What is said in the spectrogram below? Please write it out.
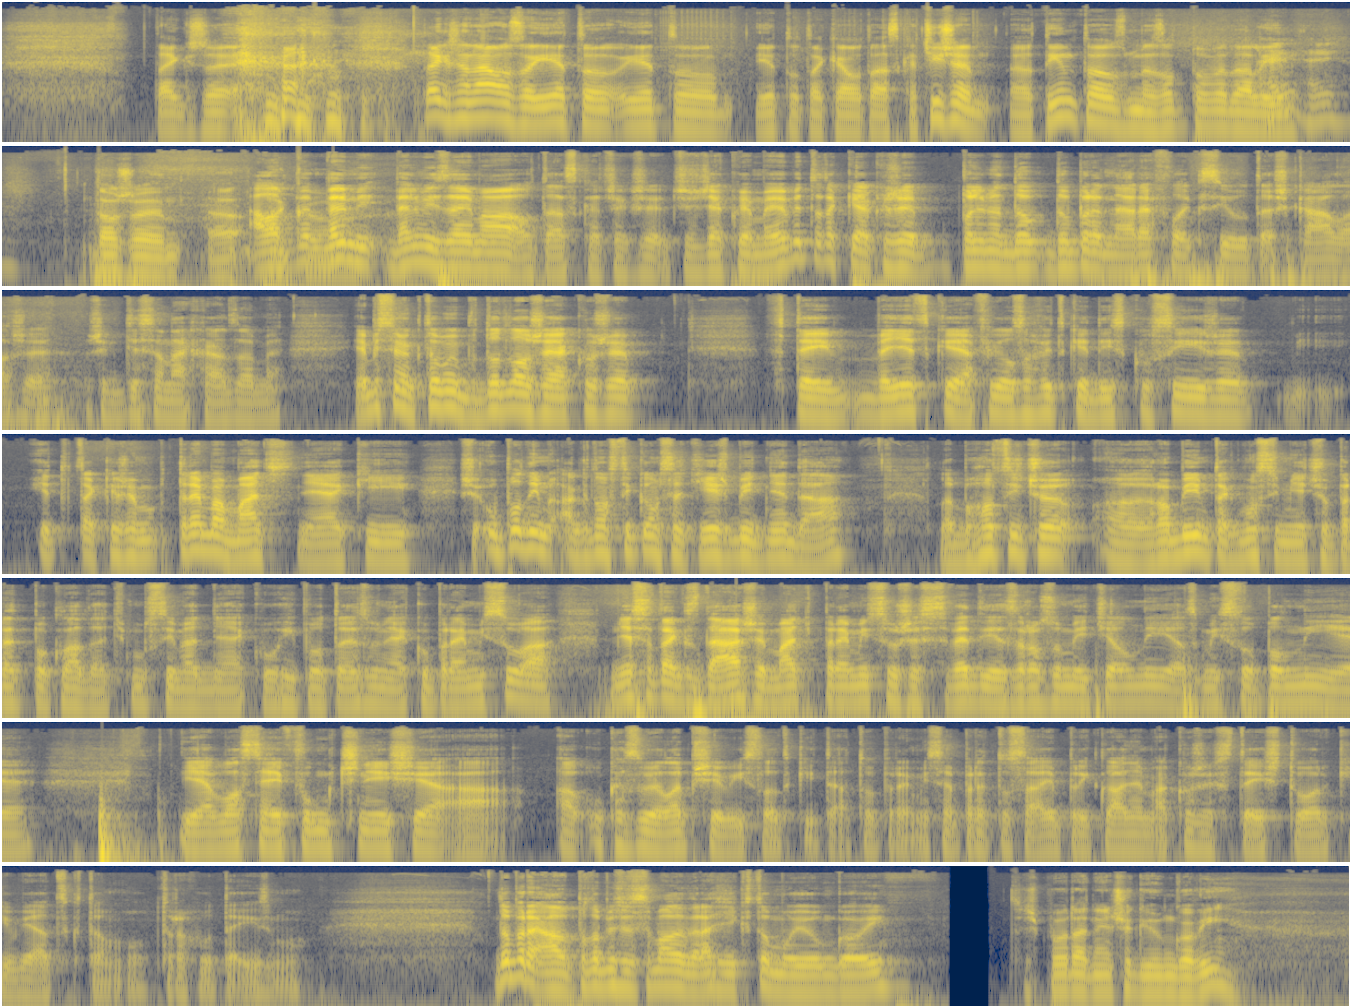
Takže, takže naozaj je to, je, to, je to taká otázka. Čiže e, týmto sme zodpovedali hej, hej. to, že... E, Ale ako... veľmi, veľmi zaujímavá otázka, čiže, čiže ďakujeme. Je to také akože, podľa mňa do, dobre na reflexiu tá škála, že, že kde sa nachádzame. Ja by som k tomu dodal, že akože v tej vedeckej a filozofickej diskusii, že je to také, že treba mať nejaký, že úplným agnostikom sa tiež byť nedá, lebo hoci čo e, robím, tak musím niečo predpokladať, musím mať nejakú hypotézu, nejakú premisu a mne sa tak zdá, že mať premisu, že svet je zrozumiteľný a zmysluplný je, je vlastne aj funkčnejšia a, a ukazuje lepšie výsledky táto premisa, preto sa aj prikláňam akože z tej štvorky viac k tomu trochu teizmu. Dobre, ale potom by sme sa mali vrátiť k tomu Jungovi. Chceš povedať niečo k Jungovi?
